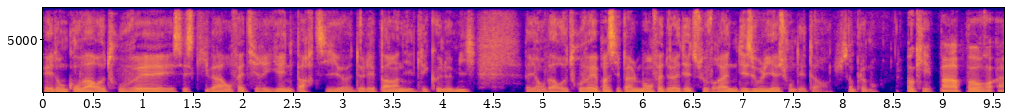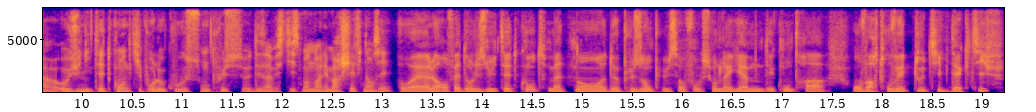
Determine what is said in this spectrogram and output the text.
Et donc, on va retrouver, et c'est ce qui va en fait irriguer une partie euh, de l'épargne et de l'économie, et on va retrouver principalement en fait, de la dette souveraine, des obligations d'État, tout simplement. Ok, par rapport aux unités de compte qui, pour le coup, sont plus euh, des investissements dans les marchés financiers? Ouais, alors en fait, dans les unités de compte, maintenant, de plus en plus, en fonction de la gamme des contrats, on va retrouver tout type d'actifs.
